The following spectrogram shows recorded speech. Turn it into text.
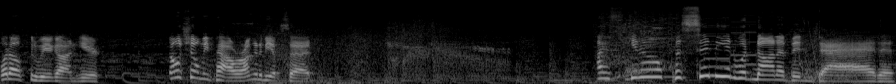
What else could we have gotten here? Don't show me power. I'm going to be upset. I, you know, Passimian would not have been bad.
